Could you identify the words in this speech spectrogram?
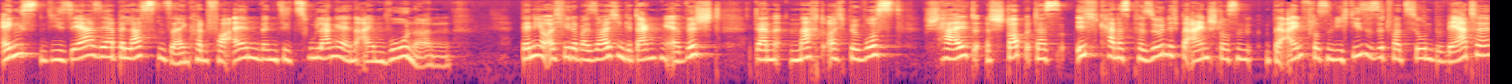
Ängsten, die sehr, sehr belastend sein können, vor allem wenn sie zu lange in einem wohnen. Wenn ihr euch wieder bei solchen Gedanken erwischt, dann macht euch bewusst, Schalt, stopp, dass ich kann es persönlich beeinflussen, beeinflussen, wie ich diese Situation bewerte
